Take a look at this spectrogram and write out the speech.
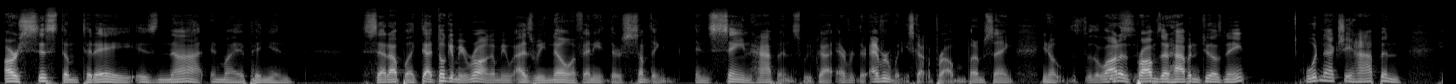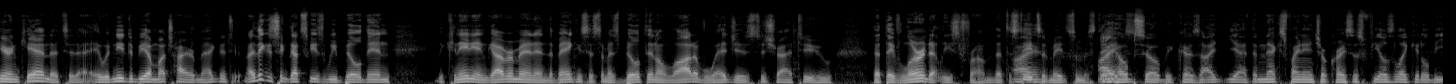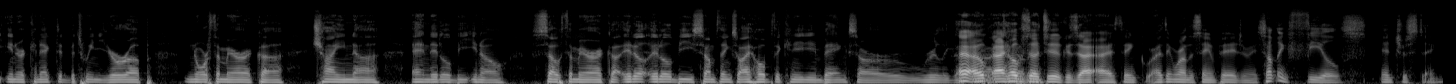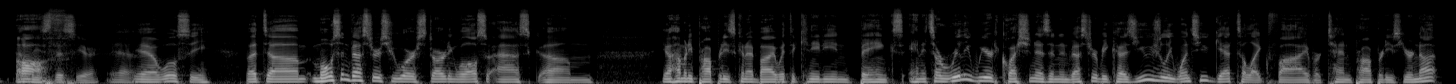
our system today is not, in my opinion, set up like that. Don't get me wrong. I mean, as we know, if any, there's something insane happens, we've got every, everybody's got a problem. But I'm saying, you know, a lot of the problems that happened in 2008 wouldn't actually happen here in Canada today. It would need to be a much higher magnitude. And I think, just think that's because we build in the Canadian government and the banking system has built in a lot of wedges to try to that they've learned at least from that the states I- have made some mistakes. I hope so because I yeah the next financial crisis feels like it'll be interconnected between Europe, North America, China, and it'll be you know South America. It'll it'll be something. So I hope the Canadian banks are really. got I hope, I hope so too because I, I think I think we're on the same page. I mean, something feels interesting at Off. least this year. Yeah. Yeah, we'll see. But um, most investors who are starting will also ask, um, you know, how many properties can I buy with the Canadian banks? And it's a really weird question as an investor because usually once you get to like five or ten properties, you're not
